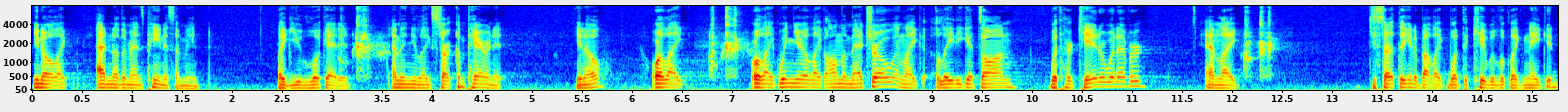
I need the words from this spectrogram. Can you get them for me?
you know, like at another man's penis. I mean, like you look at it and then you like start comparing it, you know, or like. Or like when you're like on the metro and like a lady gets on with her kid or whatever, and like Okay. you start thinking about like what the kid would look like naked.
